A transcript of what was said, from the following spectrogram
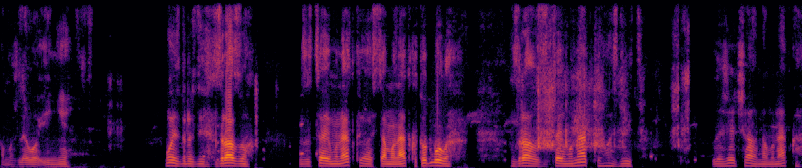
а можливо і ні. Ось, друзі, зразу за цією монеткою, ось ця монетка тут була. Зразу за цією монеткою, ось дивіться. Лежить ще одна монетка.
